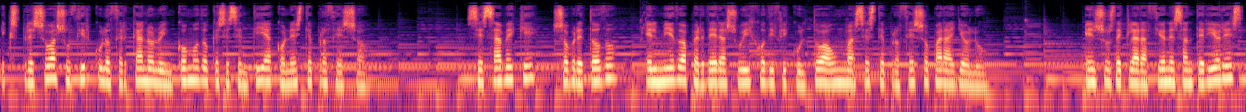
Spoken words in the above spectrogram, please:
expresó a su círculo cercano lo incómodo que se sentía con este proceso. Se sabe que, sobre todo, el miedo a perder a su hijo dificultó aún más este proceso para Ayolu. En sus declaraciones anteriores,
